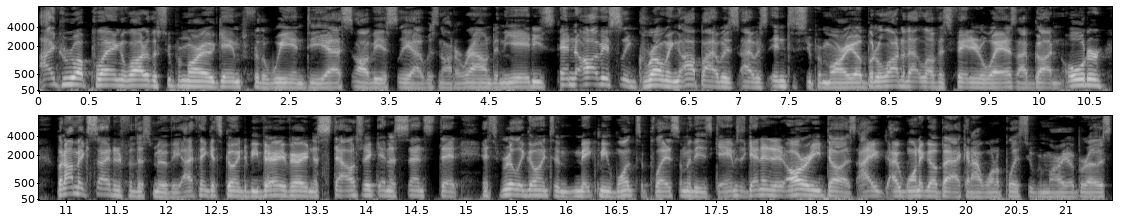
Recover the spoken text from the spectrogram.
I grew up playing a lot of the Super Mario games for the Wii and DS. Obviously, I was not around in the 80s. And obviously, growing up, I was I was into Super Mario, but a lot of that love has faded away as I've gotten older. But I'm excited for this movie. I think it's going to be very very nostalgic in a sense that it's really going to make me want to play some of these games again and it already does. I I want to go back and I want to play Super Mario Bros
